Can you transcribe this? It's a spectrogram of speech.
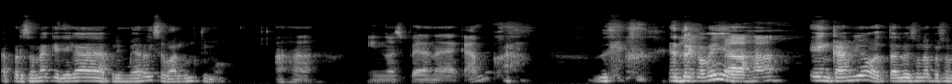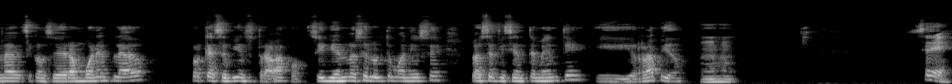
La persona que llega primero y se va al último. Ajá. Y no espera nada a cambio. Entre comillas. Ajá. En cambio, tal vez una persona se considera un buen empleado porque hace bien su trabajo. Si bien no es el último en irse, lo hace eficientemente y rápido. Sí.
